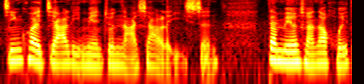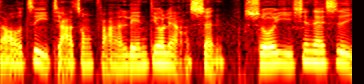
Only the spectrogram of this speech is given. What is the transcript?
金块家里面就拿下了一胜。但没有想到回到自己家中反而连丢两胜，所以现在是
